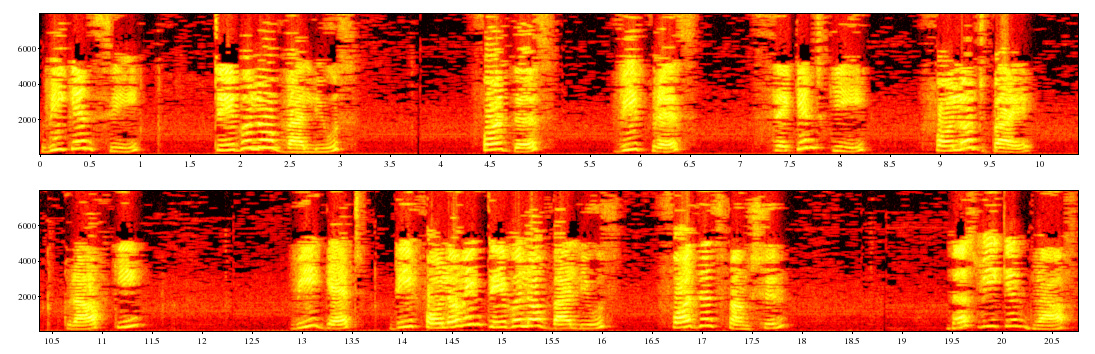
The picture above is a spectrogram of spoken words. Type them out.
we can see table of values. For this, we press second key followed by graph key, we get the following table of values for this function. Thus we can graph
